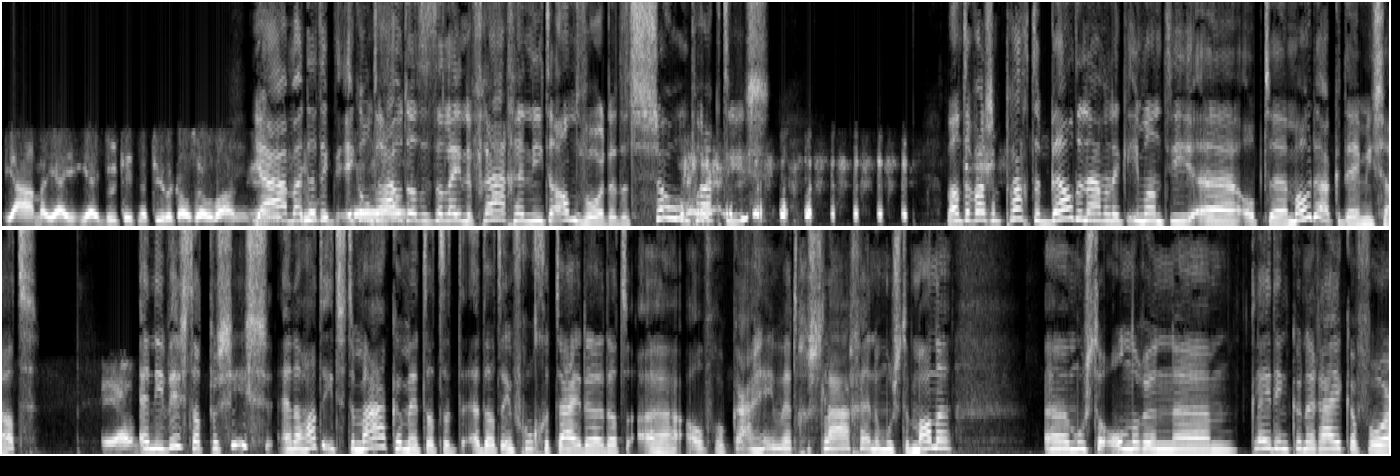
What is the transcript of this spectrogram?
Ja, maar jij, jij doet dit natuurlijk al zo lang. Ja, maar dat ik, ik onthoud eh, altijd alleen de vragen en niet de antwoorden. Dat is zo onpraktisch. Want er was een prachtig, belde namelijk iemand die eh, op de modeacademie zat. Ja? En die wist dat precies. En dat had iets te maken met dat, het, dat in vroege tijden dat eh, over elkaar heen werd geslagen. En dan moesten mannen eh, moesten onder hun ehm, kleding kunnen reiken voor...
